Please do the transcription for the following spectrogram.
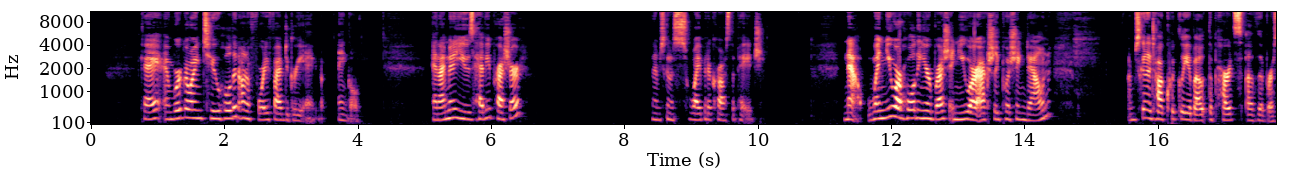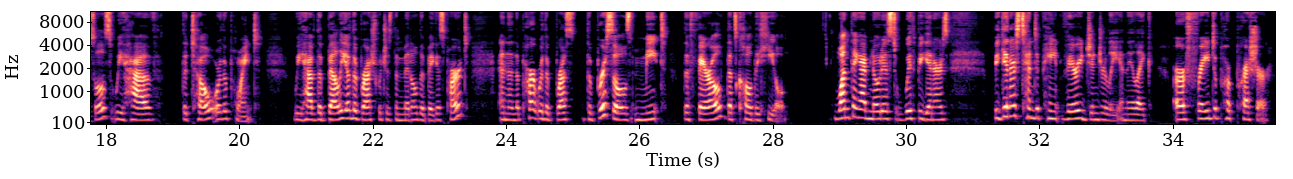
Okay, and we're going to hold it on a 45 degree angle. And I'm gonna use heavy pressure, and I'm just gonna swipe it across the page. Now, when you are holding your brush and you are actually pushing down, I'm just gonna talk quickly about the parts of the bristles. We have the toe or the point. We have the belly of the brush, which is the middle, the biggest part. And then the part where the, brus the bristles meet the ferrule, that's called the heel. One thing I've noticed with beginners, beginners tend to paint very gingerly and they like are afraid to put pressure.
